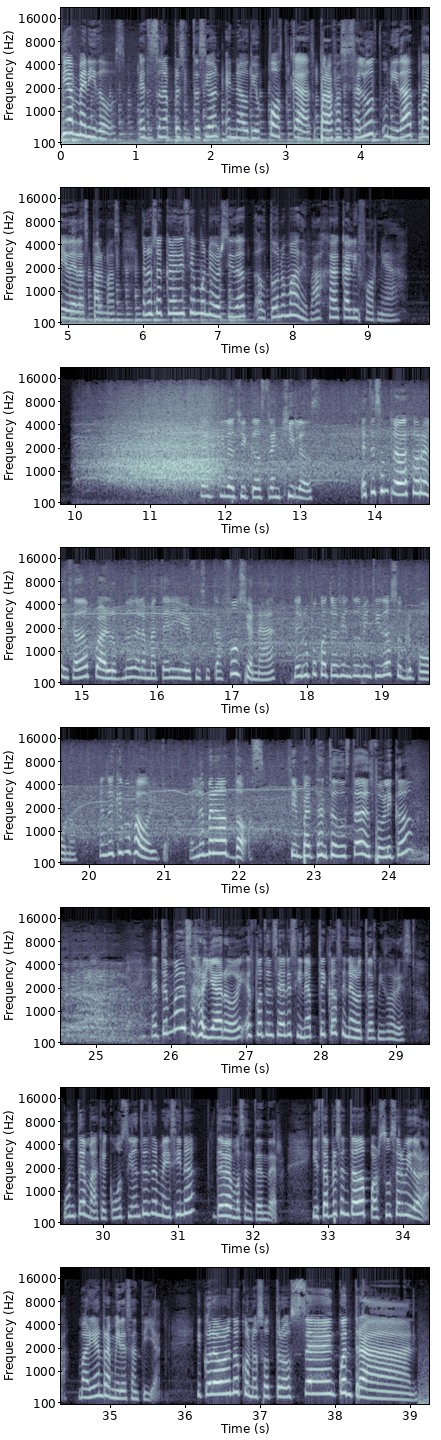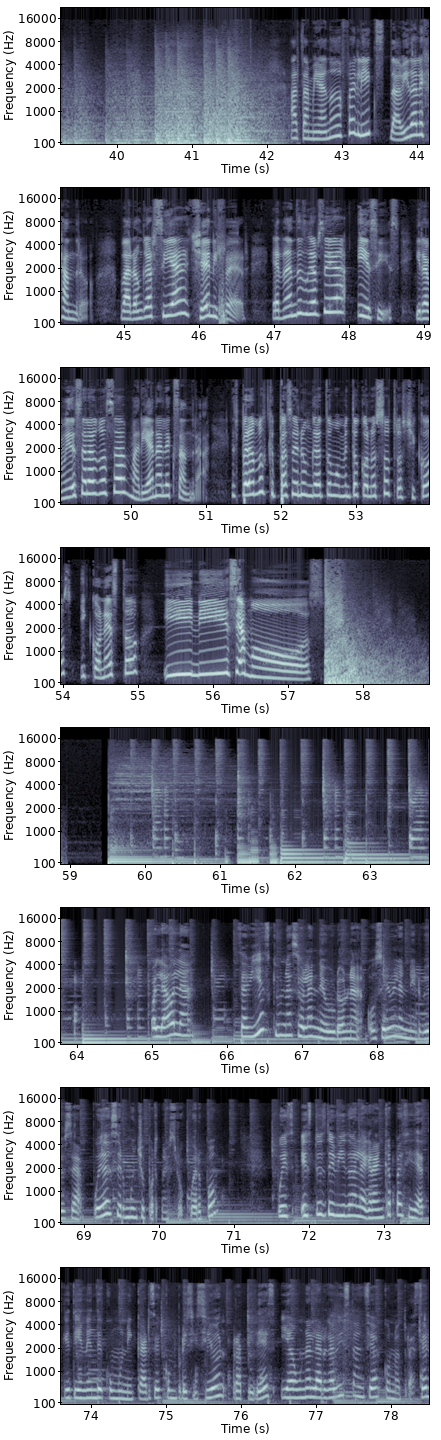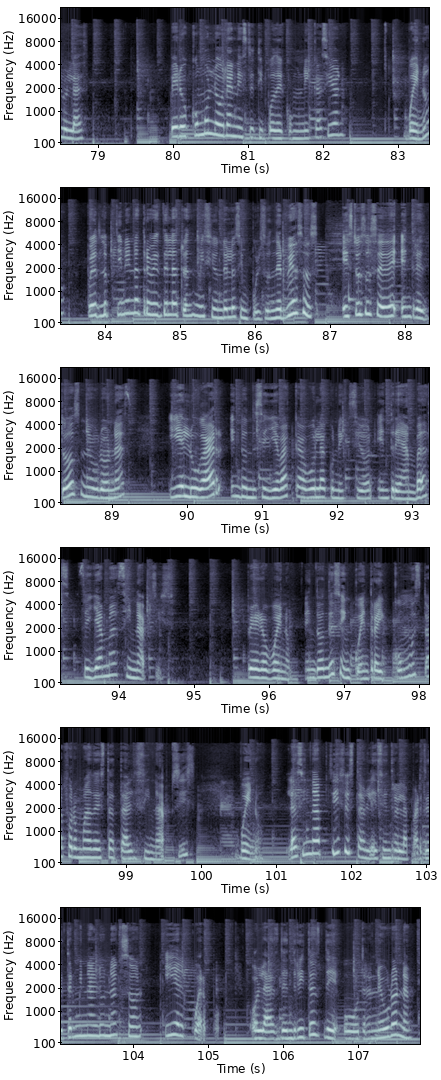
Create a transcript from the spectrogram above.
Bienvenidos. Esta es una presentación en audio podcast para Fase Salud Unidad Valle de las Palmas, en nuestra queridísima Universidad Autónoma de Baja California. Tranquilos chicos, tranquilos. Este es un trabajo realizado por alumnos de la materia de biofísica funcional del grupo 422 o grupo 1, en su equipo favorito, el número 2. ¿Siempre al tanto de ustedes, público? El tema a desarrollar hoy es potenciales sinápticos y neurotransmisores, un tema que como estudiantes de medicina debemos entender. Y está presentado por su servidora, Marian Ramírez Santillán. Y colaborando con nosotros se encuentran... Altamirano Félix, David Alejandro, Barón García, Jennifer, Hernández García, Isis y Ramírez Zaragoza, Mariana Alexandra. Esperamos que pasen un grato momento con nosotros, chicos, y con esto ¡Iniciamos! Hola, hola. ¿Sabías que una sola neurona o célula nerviosa puede hacer mucho por nuestro cuerpo? Pues esto es debido a la gran capacidad que tienen de comunicarse con precisión, rapidez y a una larga distancia con otras células. Pero ¿cómo logran este tipo de comunicación? Bueno, pues lo obtienen a través de la transmisión de los impulsos nerviosos. Esto sucede entre dos neuronas y el lugar en donde se lleva a cabo la conexión entre ambas se llama sinapsis. Pero bueno, ¿en dónde se encuentra y cómo está formada esta tal sinapsis? Bueno, la sinapsis se establece entre la parte terminal de un axón y el cuerpo, o las dendritas de otra neurona.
